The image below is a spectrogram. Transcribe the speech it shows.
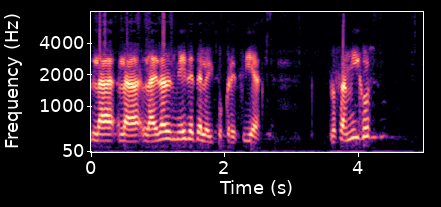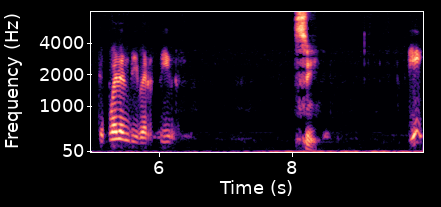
la, la, la edad media de la hipocresía. Los amigos se pueden divertir. Sí. Y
